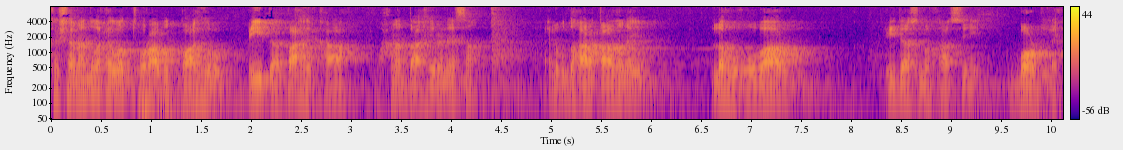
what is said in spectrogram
ka shanaadna waxay wa turaabu daahiru ciidda daahirka ah waxna daahirinaysa lagu dahaaro qaadanayo lahu gubaaru ciiddaas markaasi boord leh.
